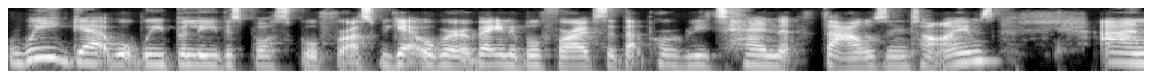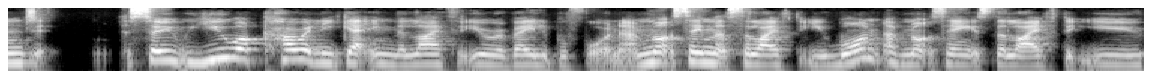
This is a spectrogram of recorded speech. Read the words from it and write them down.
we get what we believe is possible for us. We get what we're available for. I've said that probably 10,000 times. And so you are currently getting the life that you're available for. And I'm not saying that's the life that you want. I'm not saying it's the life that you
